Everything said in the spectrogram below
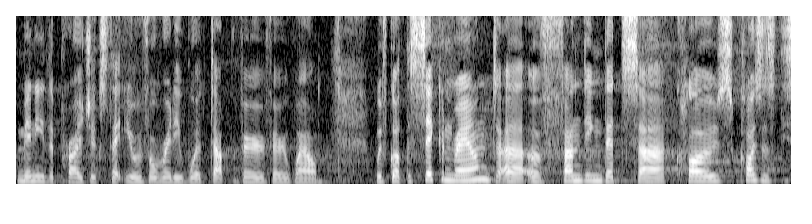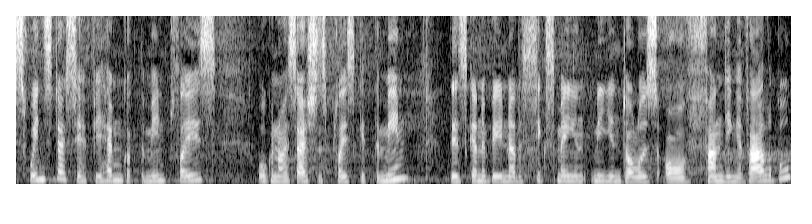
many of the projects that you have already worked up very, very well. We've got the second round uh, of funding that's uh, close, closes this Wednesday, so if you haven't got them in, please, organisations, please get them in. There's going to be another $6 million, million of funding available.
